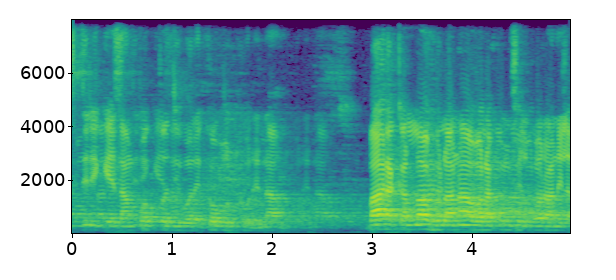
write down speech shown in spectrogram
স্ত্রীকে দাম্পত্য জীবনে কবুল করে না বারাকাল্লাহু লানা ওয়া লাকুম ফিল কোরআনিল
